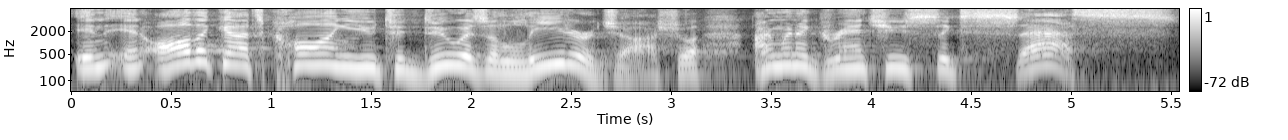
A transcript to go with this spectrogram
in, in all that God's calling you to do as a leader, Joshua, I'm going to grant you success.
